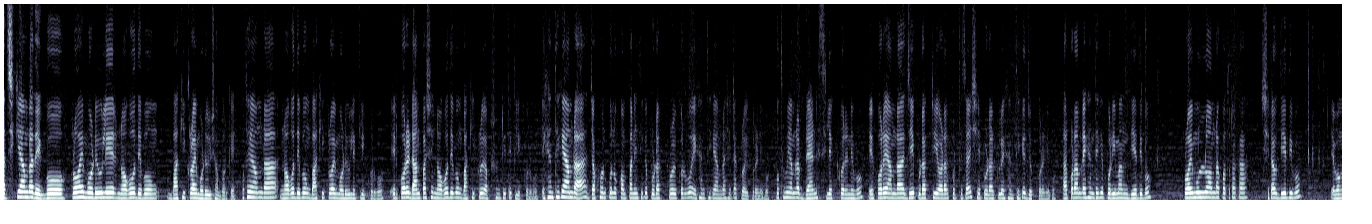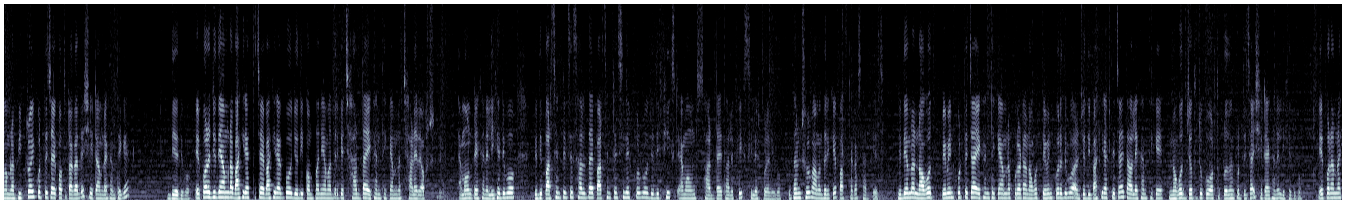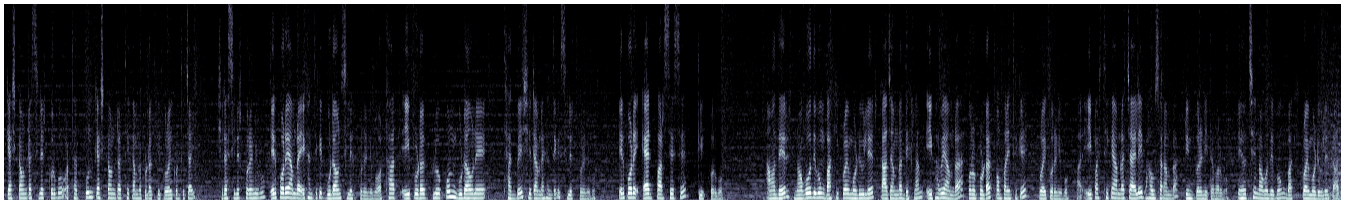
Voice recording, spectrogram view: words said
আজকে আমরা দেখব ক্রয় মডিউলের নগদ এবং বাকি ক্রয় মডিউল সম্পর্কে। প্রথমে আমরা নগদ এবং বাকি ক্রয় মডিউলে ক্লিক করব। এরপরে ডান পাশে নগদ এবং বাকি ক্রয় অপশনটিতে ক্লিক করব। এখান থেকে আমরা যখন কোনো কোম্পানি থেকে প্রোডাক্ট ক্রয় করব, এখান থেকে আমরা সেটা ক্রয় করে নিব। প্রথমে আমরা ব্র্যান্ড সিলেক্ট করে নেব। এরপরে আমরা যে প্রোডাক্টটি অর্ডার করতে চাই, সেই প্রোডাক্টগুলো এখান থেকে যোগ করে নিব। তারপর আমরা এখান থেকে পরিমাণ দিয়ে দিব। ক্রয় মূল্য আমরা কত টাকা সেটাও দিয়ে দিব এবং আমরা বিক্রয় করতে চাই কত টাকা দিয়ে, সেটা আমরা এখান থেকে দিয়ে দিব। এরপরে যদি আমরা বাকি রাখতে চাই, বাকি রাখব, যদি কোম্পানি আমাদেরকে ছাড় দেয়, এখান থেকে আমরা ছাড়ের অপশন অ্যামাউন্টটা এখানে লিখে দিব। যদি পার্সেন্টেজে ছাড় দেয় পার্সেন্টেজ সিলেক্ট করব। যদি ফিক্সড অ্যামাউন্ট ছাড় দেয়, তাহলে ফিক্সড সিলেক্ট করে নিব। উদাহরণস্বরূপ আমাদেরকে পাঁচ টাকা ছাড় দিয়েছে। যদি আমরা নগদ পেমেন্ট করতে চাই, এখান থেকে আমরা পুরোটা নগদ পেমেন্ট করে দেবো। আর যদি বাকি রাখতে চাই, তাহলে এখান থেকে নগদ যতটুকু অর্থ প্রদান করতে চাই, সেটা এখানে লিখে দেবো। এরপর আমরা ক্যাশ কাউন্টার সিলেক্ট করব। অর্থাৎ কোন ক্যাশ কাউন্টার থেকে আমরা প্রোডাক্টটি ক্রয় করতে চাই? সেটা সিলেক্ট করে নিব। এরপরে আমরা এখান থেকে গুডাউন সিলেক্ট করে নিব। অর্থাৎ এই প্রোডাক্টগুলো কোন গুডাউনে থাকবে সেটা আমরা এখান থেকে সিলেক্ট করে নেব। এরপরে অ্যাড পারচেসে ক্লিক করব। আমাদের নগদ এবং বাকি ক্রয় মডিউলের কাজ আমরা দেখলাম। এইভাবে আমরা কোনো প্রোডাক্ট কোম্পানি থেকে ক্রয় করে নিব। আর এই পাশ থেকে আমরা চাইলেই ভাউসার আমরা প্রিন্ট করে নিতে পারব। এ হচ্ছে নগদ এবং বাকি ক্রয় মডিউলের কাজ।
